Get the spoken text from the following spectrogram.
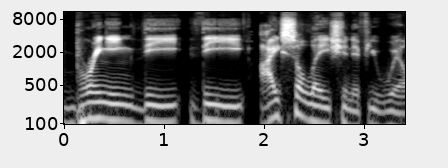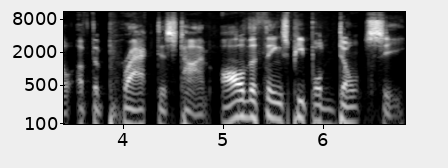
bringing the the isolation if you will of the practice time all the things people don't see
